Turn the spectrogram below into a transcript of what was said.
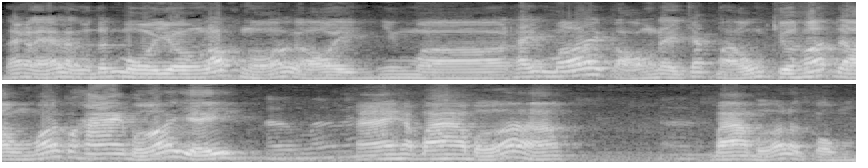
đáng lẽ là con tính mua vô lốc nữa rồi nhưng mà thấy mới còn đây chắc bà uống chưa hết đâu. Mới có hai bữa gì ừ, hai hay ba bữa hả? Ừ. ba bữa là cùng.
